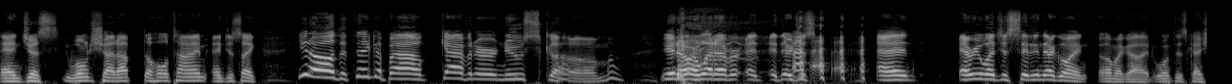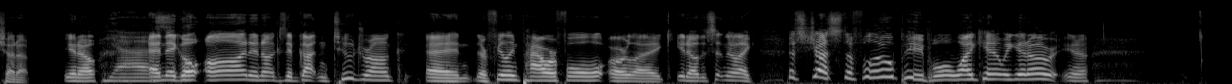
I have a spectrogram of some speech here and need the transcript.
and just won't shut up the whole time and just like, you know, the thing about Governor Newsom, you know, or whatever. and, and they're just, and everyone's just sitting there going, oh my God, won't this guy shut up? You know? Yes. And they go on and on because they've gotten too drunk and they're feeling powerful or like, you know, they're sitting there like, it's just the flu, people. Why can't we get over it? You know?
